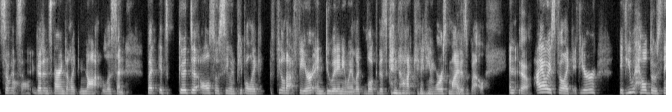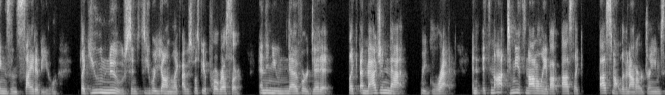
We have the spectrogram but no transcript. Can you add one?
So it's Uh-huh. good, inspiring to like not listen. But it's good to also see when people like feel that fear and do it anyway. Like, look, this cannot get any worse, might as well. And Yeah. I always feel like if you're, if you held those things inside of you, like you knew since you were young, like I was supposed to be a pro wrestler, and then you never did it. Like imagine that regret. And it's not, to me, it's not only about us, like us not living out our dreams,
